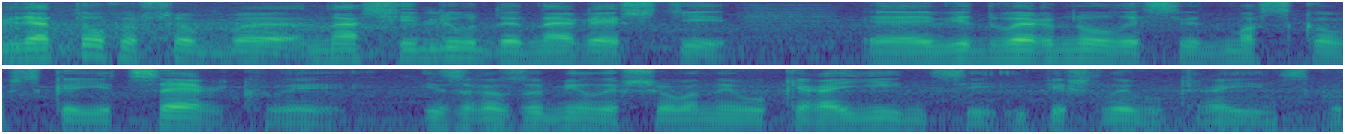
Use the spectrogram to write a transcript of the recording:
для того, щоб наші люди нарешті е, відвернулись від московської церкви і зрозуміли, що вони українці, і пішли в українську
